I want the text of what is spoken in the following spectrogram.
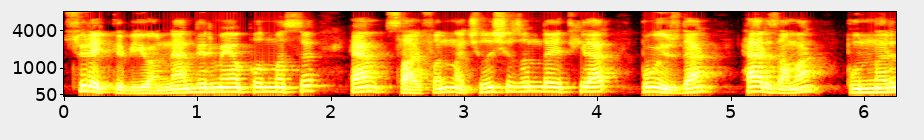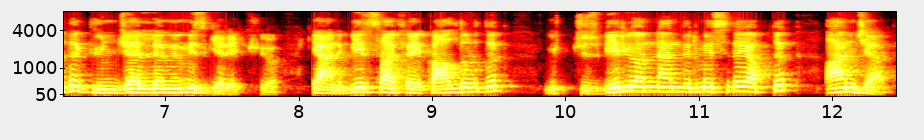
sürekli bir yönlendirme yapılması hem sayfanın açılış hızını da etkiler. Bu yüzden her zaman bunları da güncellememiz gerekiyor. Yani bir sayfayı kaldırdık, 301 yönlendirmesi de yaptık. Ancak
